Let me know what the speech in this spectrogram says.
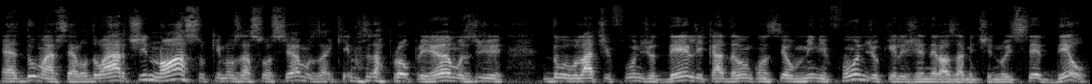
é, do Marcelo Duarte, e nosso que nos associamos aqui, nos apropriamos de, do latifúndio dele, cada um com seu minifúndio, que ele generosamente nos cedeu.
